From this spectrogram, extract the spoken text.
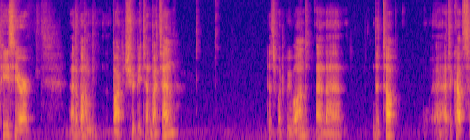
piece here, and the bottom part should be 10 by 10. That's what we want. And uh, the top uh, at the cut,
